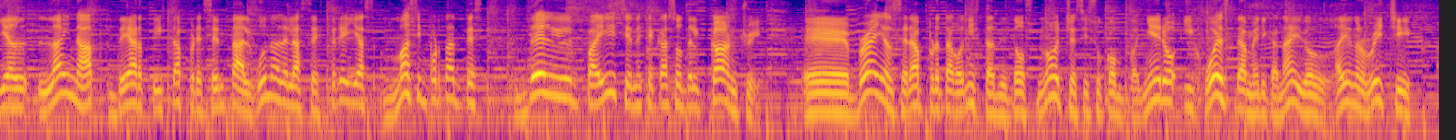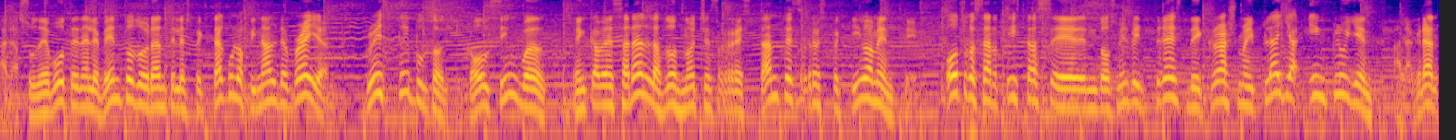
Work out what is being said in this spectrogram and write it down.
y el line-up de artistas presenta algunas de las estrellas más importantes del país y en este caso del country. Eh, Brian será protagonista de dos noches y su compañero y juez de American Idol, Lionel Richie, hará su debut en el evento durante el espectáculo final de Brian. Chris Stapleton y Cole Singwell encabezarán las dos noches restantes respectivamente. Otros artistas en 2023 de Crash My Playa incluyen a la gran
